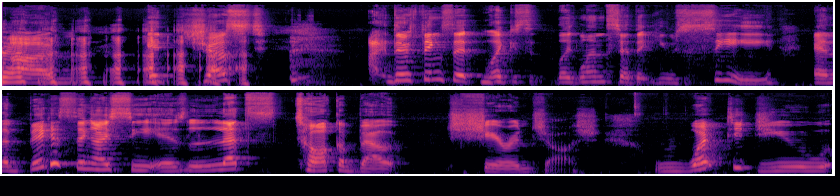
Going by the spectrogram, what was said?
Um, it just I, there are things that like like Lynn said that you see, and the biggest thing I see is let's talk about Cher and Josh. What did you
